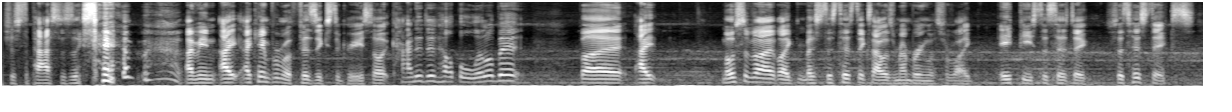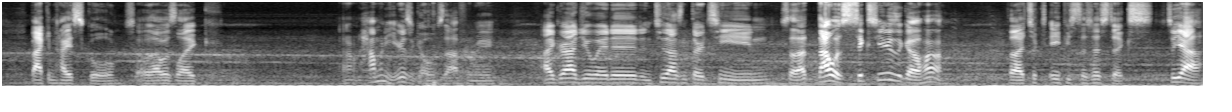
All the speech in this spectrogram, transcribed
just to pass this exam. I mean, I, I came from a physics degree, so it kind of did help a little bit, but I most of my like my statistics I was remembering was from like AP statistic statistics back in high school. So that was like I don't know how many years ago was that for me. I graduated in 2013, so that that was six years ago, huh? That I took AP statistics. So yeah,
